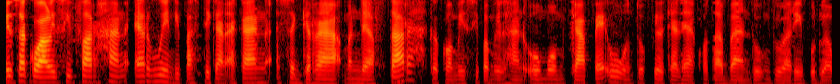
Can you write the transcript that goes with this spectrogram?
Bisa koalisi Farhan Erwin dipastikan akan segera mendaftar ke Komisi Pemilihan Umum KPU untuk Pilkada Kota Bandung 2024.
